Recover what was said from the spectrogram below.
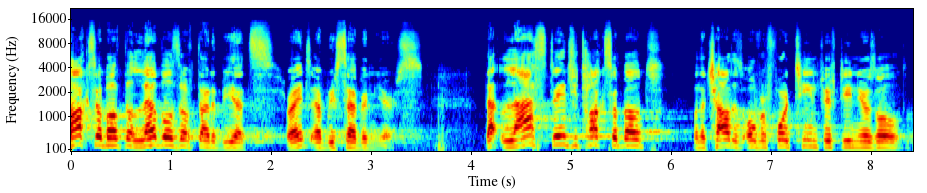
Talks about the levels of tarbiyat, right? Every seven years. That last stage he talks about when the child is over 14, 15 years old.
